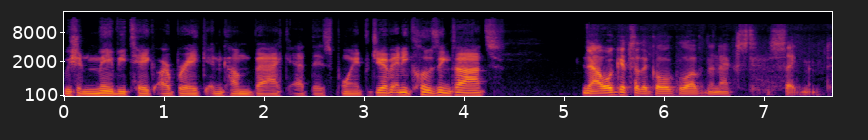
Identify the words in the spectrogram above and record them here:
we should maybe take our break and come back at this point. But do you have any closing thoughts? No, we'll get to the Gold Glove in the next segment.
